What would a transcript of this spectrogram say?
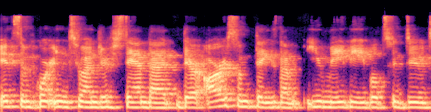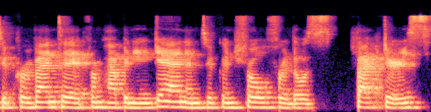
it's important to understand that there are some things that you may be able to do to prevent it from happening again and to control for those factors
